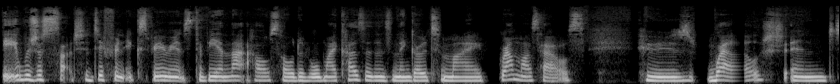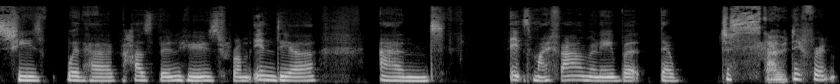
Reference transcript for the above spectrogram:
it was just such a different experience to be in that household of all my cousins and then go to my grandma's house who's Welsh and she's with her husband who's from India and it's my family, but they're just so different.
